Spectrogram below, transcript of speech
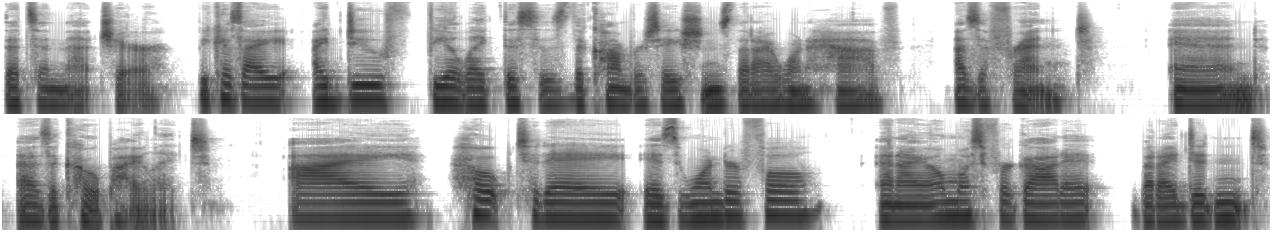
that's in that chair because I, I do feel like this is the conversations that I want to have as a friend and as a co pilot. I hope today is wonderful. And I almost forgot it, but I didn't.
